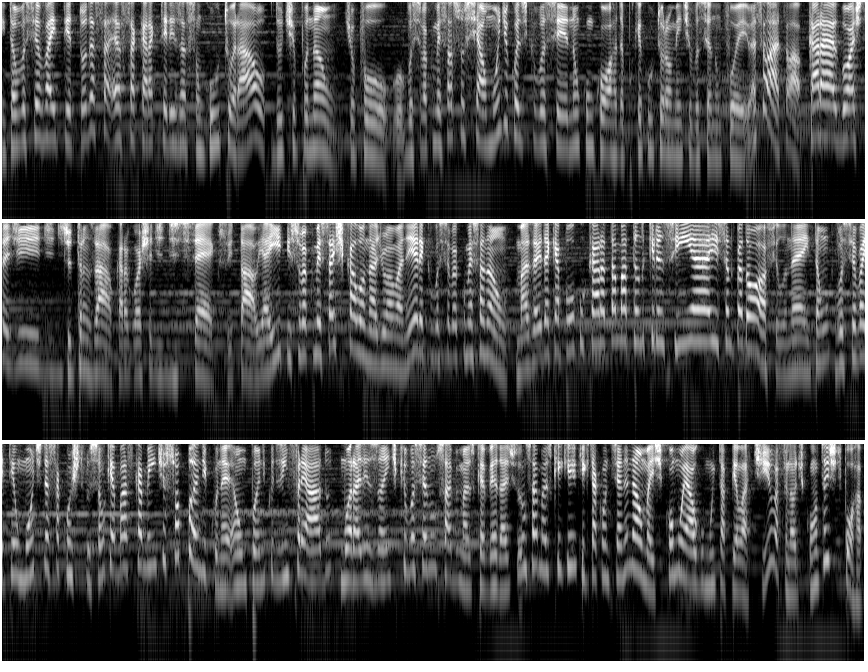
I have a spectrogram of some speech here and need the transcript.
Então você vai ter toda essa, essa caracterização cultural do tipo, não, tipo, você vai começar a associar um monte de coisas que você você não concorda porque culturalmente você não foi. Sei lá, sei lá. O cara gosta de, de, de transar, o cara gosta de, de, sexo e tal. E aí isso vai começar a escalonar de uma maneira que você vai começar, não. Mas aí daqui a pouco o cara tá matando criancinha e sendo pedófilo, né? Então você vai ter um monte dessa construção que é basicamente só pânico, né? É um pânico desenfreado, moralizante, que você não sabe mais o que é verdade, você não sabe mais o que, que, que tá acontecendo. Não, mas como é algo muito apelativo, afinal de contas, porra,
